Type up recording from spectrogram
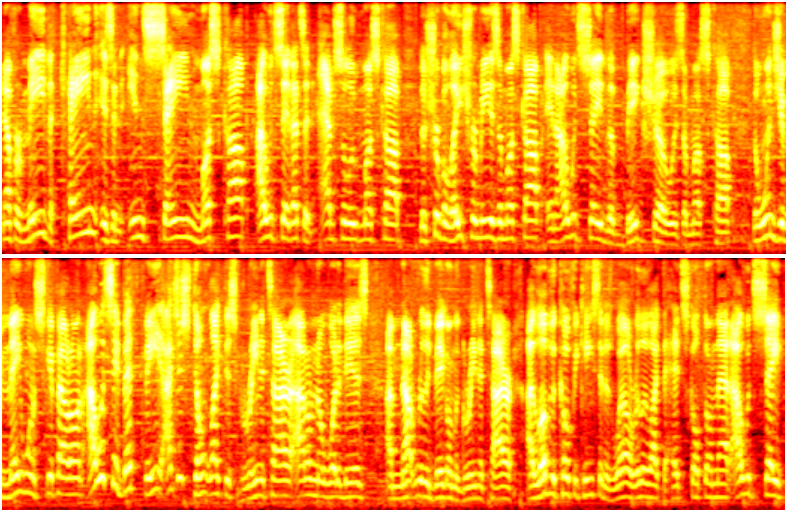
Now, for me, the Kane is an insane must-cop. I would say that's an absolute must-cop. The Triple H for me is a must-cop, and I would say the Big Show is a must-cop. The ones you may want to skip out on, I would say Beth Phoenix. I just don't like this green attire. I don't know what it is. I'm not really big on the green attire. I love the Kofi Kingston as well. I really like the head sculpt on that. I would say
